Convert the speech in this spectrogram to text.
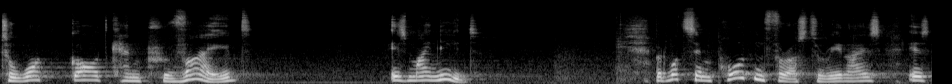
to what God can provide is my need. But what's important for us to realize is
